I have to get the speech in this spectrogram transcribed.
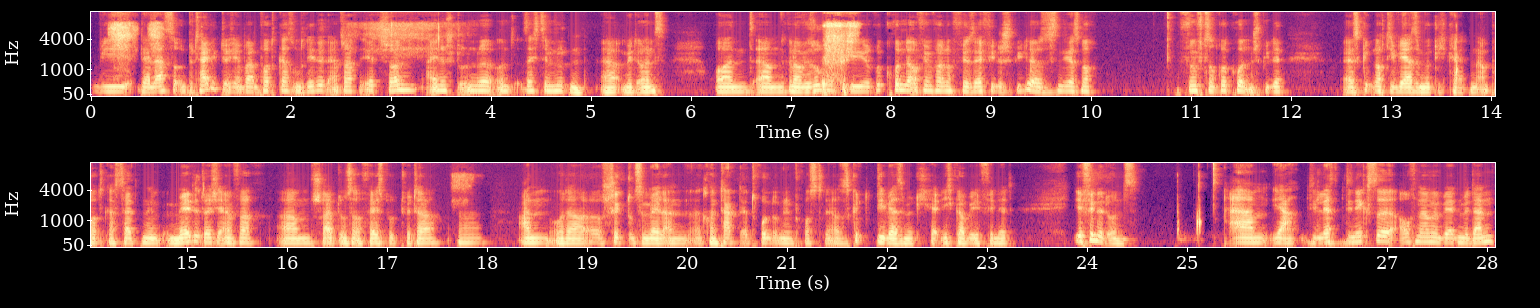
wie der Lasse und beteiligt euch einfach im Podcast und redet einfach jetzt schon eine Stunde und 16 Minuten äh, mit uns. Und ähm, genau, wir suchen für die Rückrunde auf jeden Fall noch für sehr viele Spiele. Also es sind jetzt noch 15 Rückrundenspiele. Es gibt noch diverse Möglichkeiten am Podcast teilzunehmen. Meldet euch einfach, ähm, schreibt uns auf Facebook, Twitter äh, an oder schickt uns eine Mail an äh, kontakt rund um den Brustring. Also es gibt diverse Möglichkeiten. Ich glaube, ihr findet, ihr findet uns. Ähm, ja, die, letzte, die nächste Aufnahme werden wir dann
